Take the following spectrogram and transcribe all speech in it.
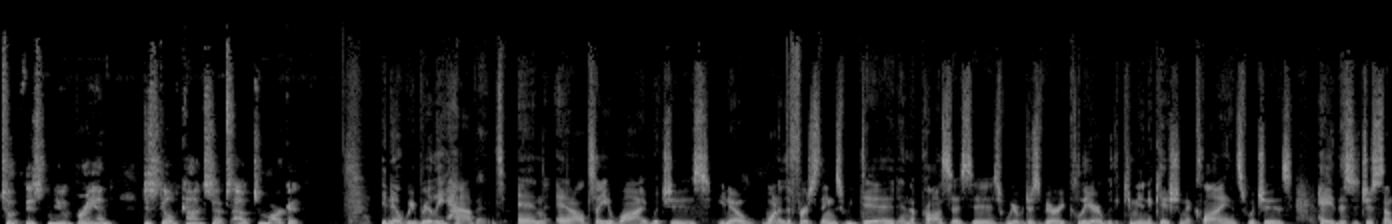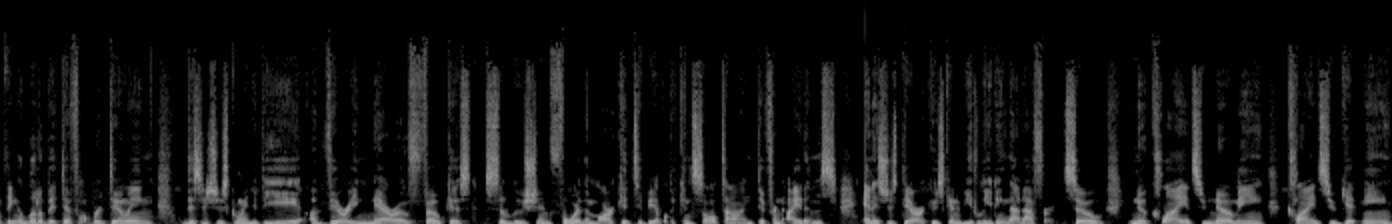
took this new brand, distilled concepts out to market? You know, we really haven't. And and I'll tell you why, which is, you know, one of the first things we did in the process is we were just very clear with the communication to clients, which is, hey, this is just something a little bit different we're doing. This is just going to be a very narrow focused solution for the market to be able to consult on different items. And it's just Derek who's going to be leading that effort. So, you know, clients who know me, clients who get me,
